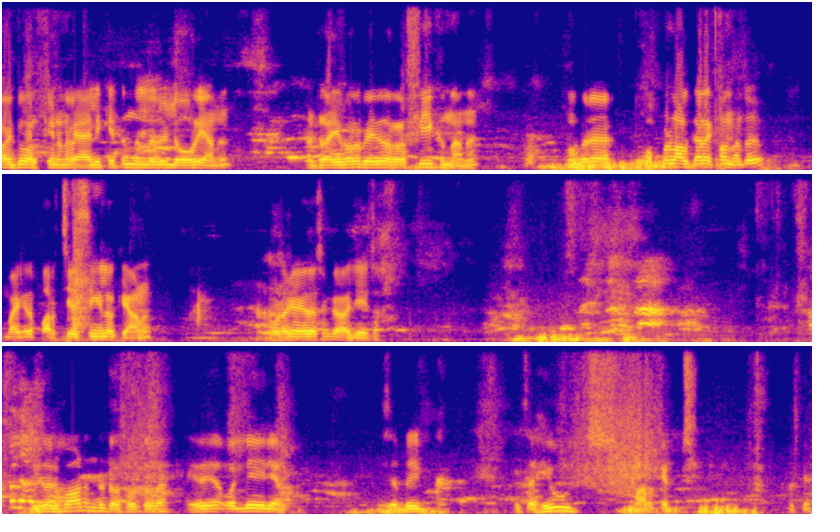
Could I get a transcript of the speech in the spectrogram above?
ആയിട്ട് വർക്ക് ചെയ്യുന്നുണ്ട്. കാലിക്കറ്റ് എന്നുള്ളൊരു ലോറിയാണ്. ഡ്രൈവർ പേര് റഫീഖ് എന്നാണ്. മൂപ്പര് ഒപ്പുള്ള ആൾക്കാരൊക്കെ വന്നിട്ട് ഭയങ്കര പർച്ചേസിങ്ങിലൊക്കെയാണ് ഇവിടെ ഏകദേശം കാലിയായിട്ടാ ഇത് ഒരുപാടുണ്ട് കേട്ടോ സുഹൃത്തുക്കളെ. ഇത് വലിയ ഏരിയ ആണ്. It's a big it's a huge market. Okay.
